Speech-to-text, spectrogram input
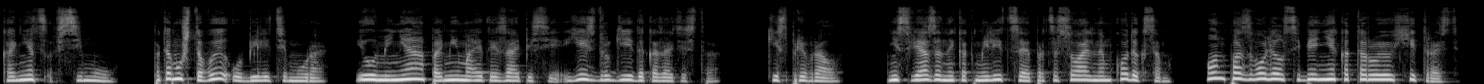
Конец всему. Потому что вы убили Тимура. И у меня, помимо этой записи, есть другие доказательства. Кис приврал. Не связанный, как милиция, процессуальным кодексом, он позволил себе некоторую хитрость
